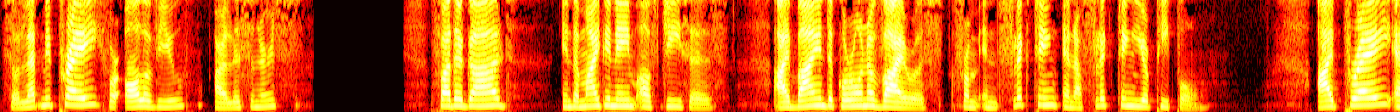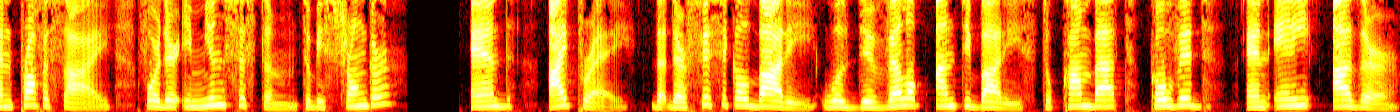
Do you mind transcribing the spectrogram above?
So let me pray for all of you, our listeners. Father God, in the mighty name of Jesus, I bind the coronavirus from inflicting and afflicting your people. I pray and prophesy for their immune system to be stronger, and I pray that their physical body will develop antibodies to combat COVID and any other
